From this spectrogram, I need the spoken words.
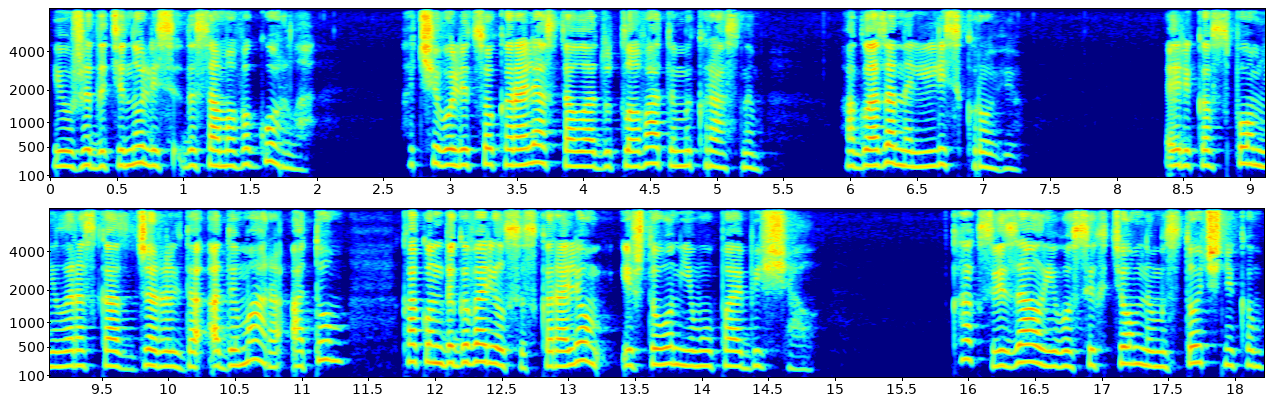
и уже дотянулись до самого горла, отчего лицо короля стало одутловатым и красным, а глаза налились кровью. Эрика вспомнила рассказ Джеральда Адемара о том, как он договорился с королем и что он ему пообещал. Как связал его с их темным источником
